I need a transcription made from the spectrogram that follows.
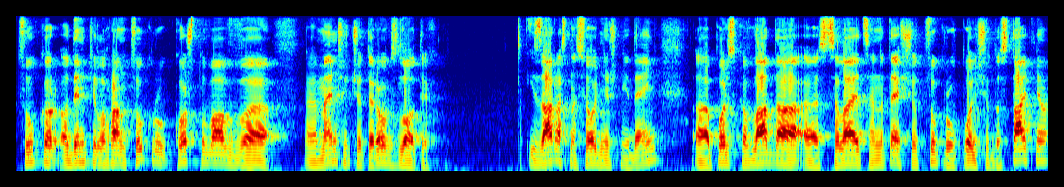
цукор, 1 кг цукру коштував е, менше 4 злотих. І зараз на сьогоднішній день е, польська влада е, зсилається на те, що цукру в Польщі достатньо,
